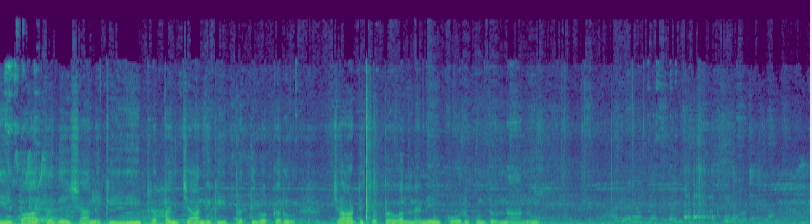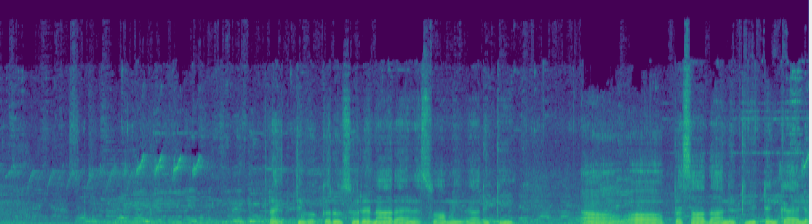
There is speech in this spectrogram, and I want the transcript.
ఈ భారతదేశానికి ఈ ప్రపంచానికి ప్రతి ఒక్కరూ చాటి చెప్పవల్లని కోరుకుంటున్నాను. ప్రతి ఒక్కరూ సూర్యనారాయణ స్వామి గారికి ఆ, ప్రసాదానికి టెంకాయలు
